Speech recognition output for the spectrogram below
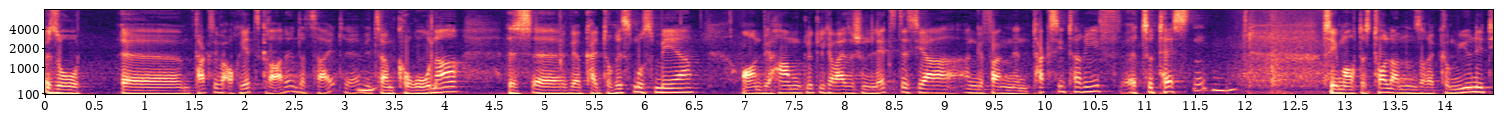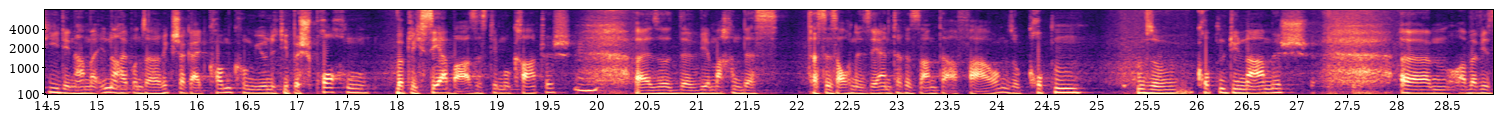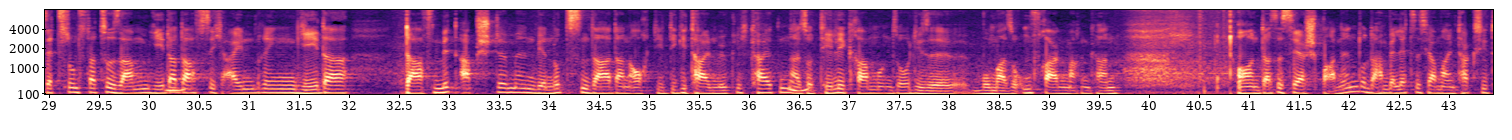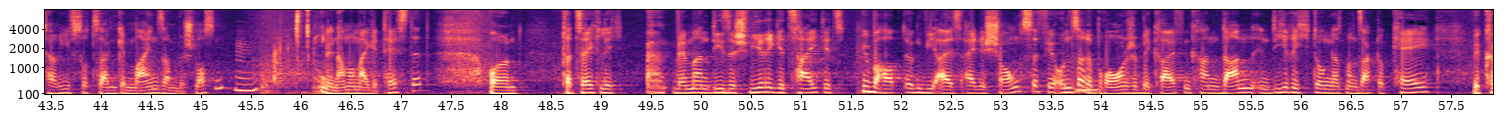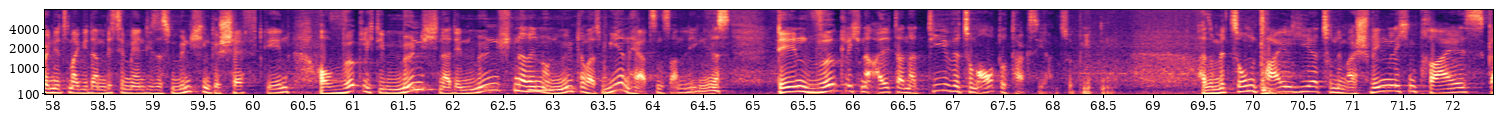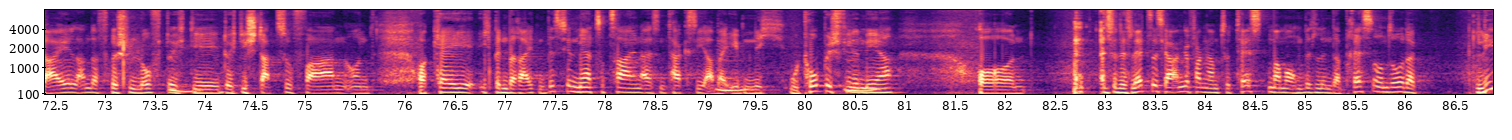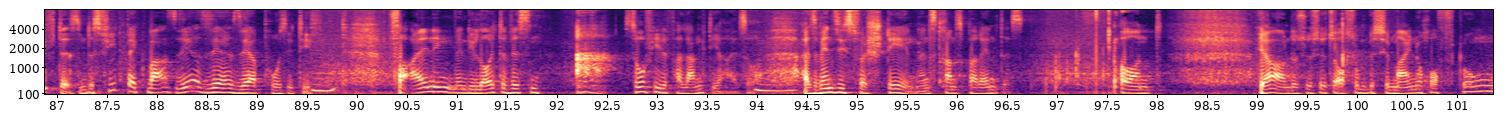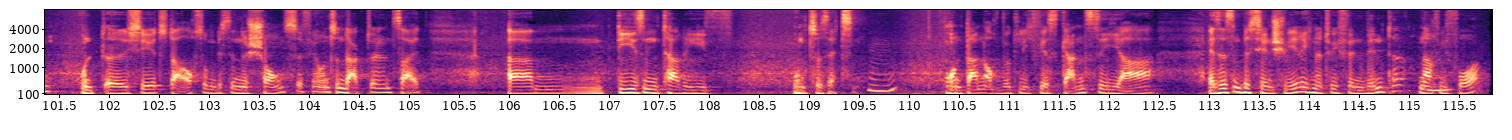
So äh, Taxifahrt auch jetzt gerade in der Zeit. Ja. Wir haben Corona, es, äh, wir haben keinen Tourismus mehr. Und wir haben glücklicherweise schon letztes Jahr angefangen, einen Taxitarif äh, zu testen. Das ist eben auch das Tolle an unserer Community. Den haben wir innerhalb unserer Rikscha Guide.com Community besprochen. Wirklich sehr basisdemokratisch. Also de, wir machen das, das ist auch eine sehr interessante Erfahrung, so Gruppen, so gruppendynamisch. Ähm, aber wir setzen uns da zusammen, jeder darf sich einbringen, jeder darf mit abstimmen. Wir nutzen da dann auch die digitalen Möglichkeiten, also Telegram und so, diese, wo man so Umfragen machen kann. Und das ist sehr spannend. Und da haben wir letztes Jahr mal einen Taxitarif sozusagen gemeinsam beschlossen. Und den haben wir mal getestet. Und tatsächlich, wenn man diese schwierige Zeit jetzt überhaupt irgendwie als eine Chance für unsere Branche begreifen kann, dann in die Richtung, dass man sagt, okay, wir können jetzt mal wieder ein bisschen mehr in dieses München-Geschäft gehen, auch wirklich die Münchner, den Münchnerinnen und Münchner, was mir ein Herzensanliegen ist, denen wirklich eine Alternative zum Autotaxi anzubieten. Also mit so einem Teil hier zu einem erschwinglichen Preis, geil an der frischen Luft durch die, durch die Stadt zu fahren und okay, ich bin bereit, ein bisschen mehr zu zahlen als ein Taxi, aber eben nicht utopisch viel mehr. Und als wir das letztes Jahr angefangen haben zu testen, waren wir auch ein bisschen in der Presse und so, da lief das und das Feedback war sehr, sehr, sehr positiv. Vor allen Dingen, wenn die Leute wissen, ah, so viel verlangt ihr also. Also wenn sie es verstehen, wenn es transparent ist. Und ja, und das ist jetzt auch so ein bisschen meine Hoffnung. Und äh, ich sehe jetzt da auch so ein bisschen eine Chance für uns in der aktuellen Zeit, ähm, diesen Tarif umzusetzen. Und dann auch wirklich fürs ganze Jahr. Es ist ein bisschen schwierig natürlich für den Winter nach wie vor.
